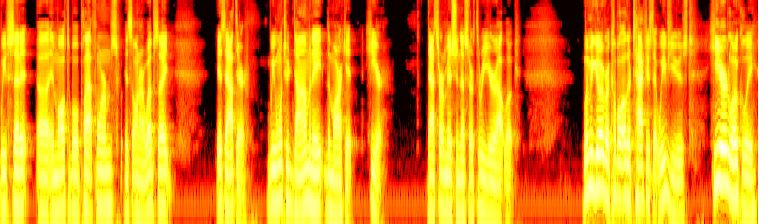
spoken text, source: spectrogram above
We've said it uh, in multiple platforms, it's on our website is out there. We want to dominate the market here. That's our mission. That's our three year outlook. Let me go over a couple other tactics that we've used here locally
